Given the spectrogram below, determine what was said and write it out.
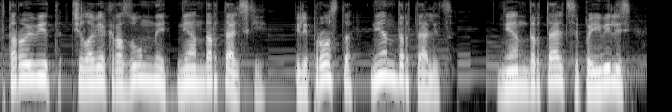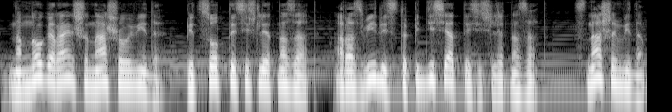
Второй вид – человек разумный, неандертальский, или просто неандерталец. Неандертальцы появились намного раньше нашего вида, 500 тысяч лет назад, а развились 150 тысяч лет назад. С нашим видом,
